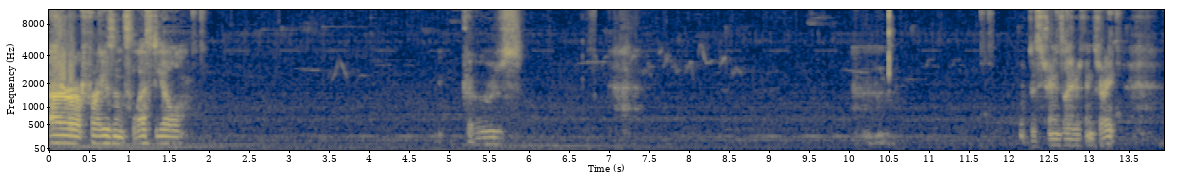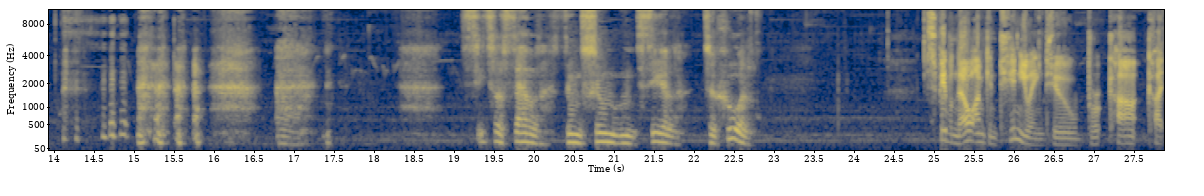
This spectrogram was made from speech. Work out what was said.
utter a phrase in celestial. Goes. Hope this translator thing's right. Uh, Sito sel dun seal to hul. So people know I'm continuing to br- cu- cut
